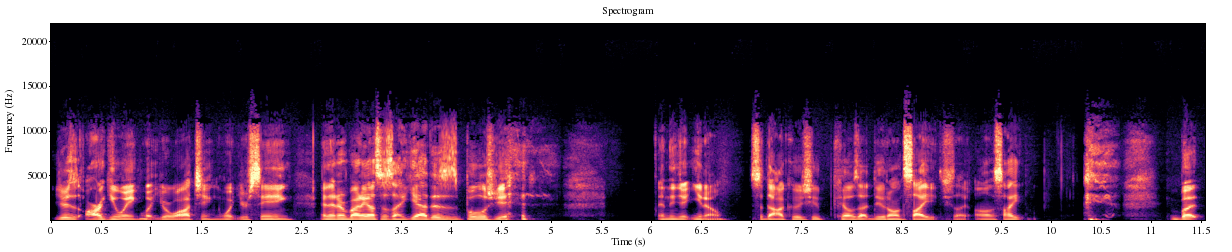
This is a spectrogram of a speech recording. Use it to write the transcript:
you're just arguing what you're watching, what you're seeing, and then everybody else is like, "Yeah, this is bullshit." and then you know, Sadako, she kills that dude on sight. She's like, "On sight." but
